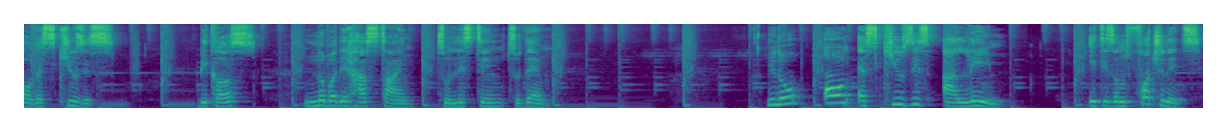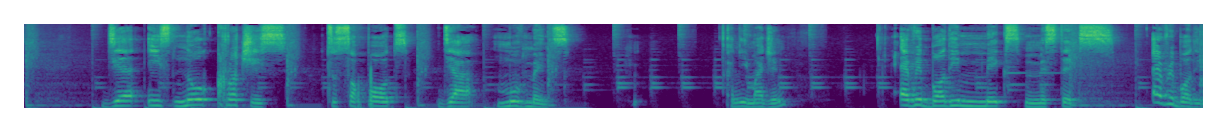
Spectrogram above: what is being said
of excuses because nobody has time to listen to them. You know, all excuses are lame. It is unfortunate there is no crutches to support their movements. Can you imagine? Everybody makes mistakes. Everybody.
